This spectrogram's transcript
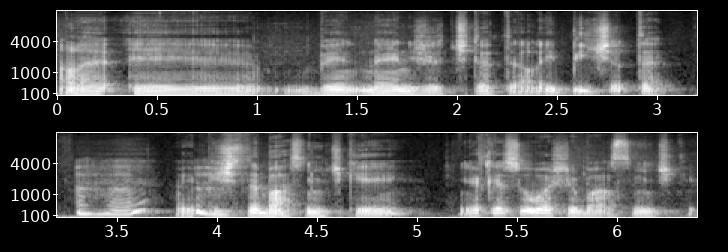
Ale i vy nejen, že čtete, ale i píšete. Uh-huh. Vy píšete básničky? Jaké jsou vaše básničky?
